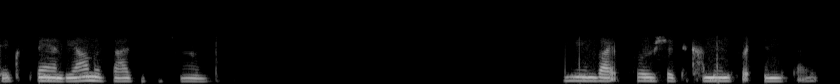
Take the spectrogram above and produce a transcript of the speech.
to expand beyond the sides of this room. We invite Purusha to come in for insight.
